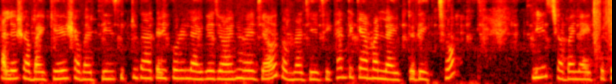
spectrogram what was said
হ্যালো সবাইকে। সবাই প্লিজ একটু তাড়াতাড়ি করে লাইভে জয়েন হয়ে যাও। তোমরা যে যেখান থেকে আমার লাইভটা দেখছ প্লিজ সবাই লাইভটাতে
